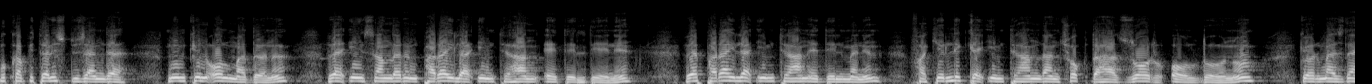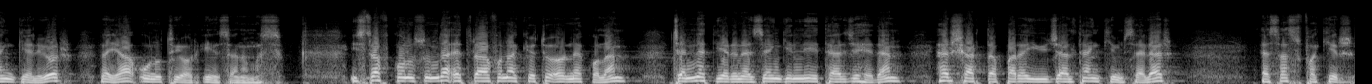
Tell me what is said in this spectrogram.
bu kapitalist düzende mümkün olmadığını ve insanların parayla imtihan edildiğini, ve parayla imtihan edilmenin fakirlikle imtihandan çok daha zor olduğunu görmezden geliyor veya unutuyor insanımız. İsraf konusunda etrafına kötü örnek olan, cennet yerine zenginliği tercih eden, her şartta parayı yücelten kimseler esas fakir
